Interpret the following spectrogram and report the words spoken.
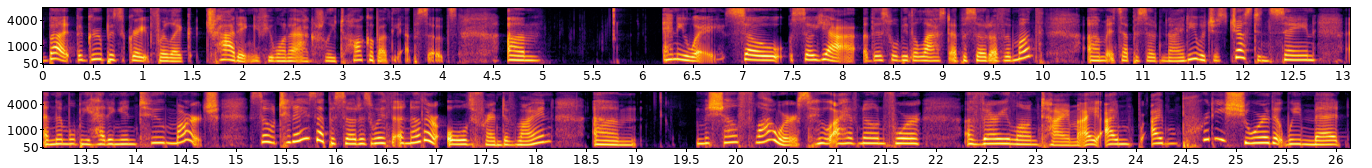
but the group is great for like chatting if you want to actually talk about the episodes. Um, anyway so so yeah this will be the last episode of the month. Um, it's episode 90 which is just insane and then we'll be heading into march. So today's episode is with another old friend of mine um, michelle flowers who i have known for a very long time. I, i'm i'm pretty sure that we met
